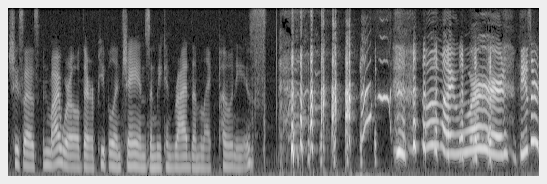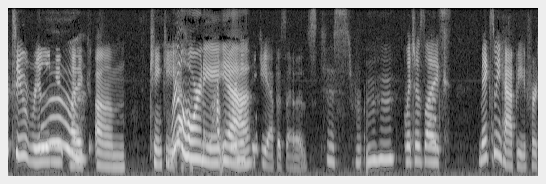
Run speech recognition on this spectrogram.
she says, "In my world, there are people in chains, and we can ride them like ponies." oh my word. These are two really Ooh. like um kinky, Real episodes. horny, Really yeah. kinky episodes. Just mhm. which is like makes me happy for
